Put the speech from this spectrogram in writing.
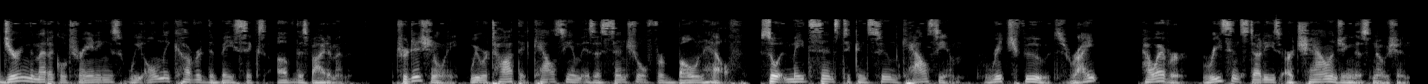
During the medical trainings, we only covered the basics of this vitamin. Traditionally, we were taught that calcium is essential for bone health, so it made sense to consume calcium-rich foods, right? However, recent studies are challenging this notion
